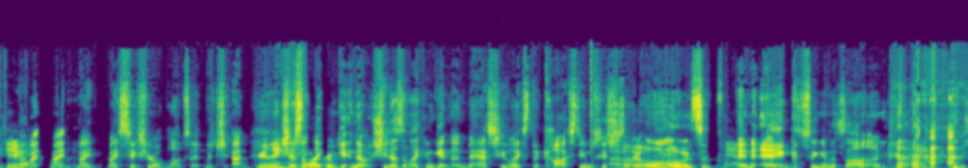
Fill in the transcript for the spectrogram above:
curious. About, My my my, my six year old loves it, but she, I, Really? she doesn't like him getting no. She doesn't like him getting unmasked. She likes the costumes because she's Oh, like, okay. oh, it's a, Yeah. an egg singing a song. but then it's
